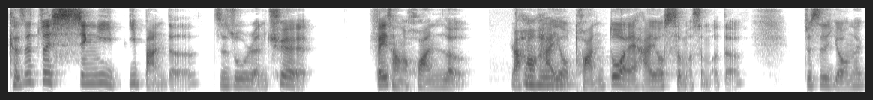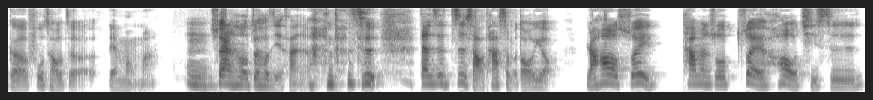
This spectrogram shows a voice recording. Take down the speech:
可是最新一一版的蜘蛛人却非常的欢乐，然后还有团队，还有什么什么的，就是有那个复仇者联盟嘛，嗯，虽然说最后解散了，但是但是至少他什么都有。然后，所以他们说最后其实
